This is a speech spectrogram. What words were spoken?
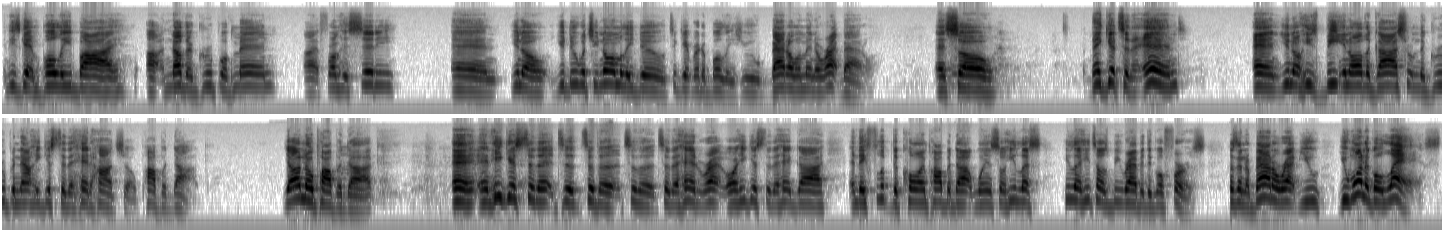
And he's getting bullied by uh, another group of men uh, from his city. And, you know, you do what you normally do to get rid of bullies. You battle them in a rap battle. And so they get to the end, and, you know, he's beating all the guys from the group, and now he gets to the head honcho, Papa Doc. Y'all know Papa Doc. And, and he gets to the to, to the to the to the head rap, or he gets to the head guy, and they flip the coin. Papa Doc wins, so he lets he let he tells B Rabbit to go first. Because in a battle rap, you you want to go last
